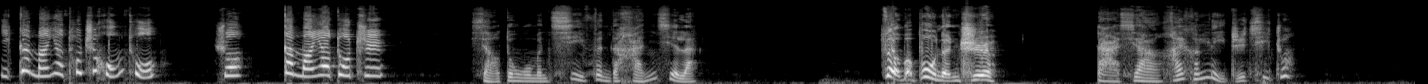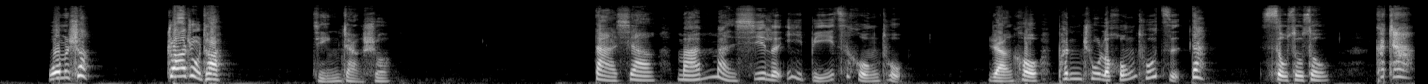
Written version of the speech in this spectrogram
你干嘛要偷吃红土？说干嘛要偷吃？”小动物们气愤的喊起来：“怎么不能吃？”大象还很理直气壮：“我们上，抓住他！”警长说：“大象满满吸了一鼻子红土，然后喷出了红土子弹，嗖嗖嗖，咔嚓，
